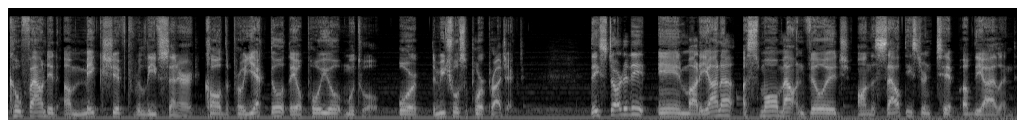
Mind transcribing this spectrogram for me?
co founded a makeshift relief center called the Proyecto de Apoyo Mutuo, or the Mutual Support Project. They started it in Mariana, a small mountain village on the southeastern tip of the island.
